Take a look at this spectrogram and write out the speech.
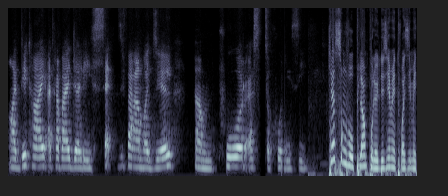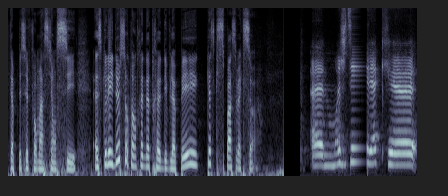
en détail à travers les sept différents modules euh, pour euh, ce cours ici. Quels sont vos plans pour le deuxième et troisième étape de cette formation-ci? Est-ce que les deux sont en train d'être développés? Qu'est-ce qui se passe avec ça? Euh, moi, je dirais que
